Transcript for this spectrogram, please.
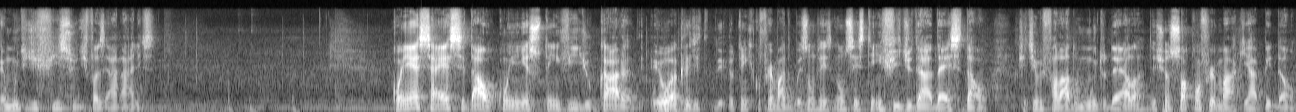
é muito difícil de fazer análise. Conhece a SDAO? Conheço, tem vídeo. Cara, eu acredito, eu tenho que confirmar depois, não, tem, não sei se tem vídeo da, da SDAO. Já tinha me falado muito dela. Deixa eu só confirmar aqui rapidão.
